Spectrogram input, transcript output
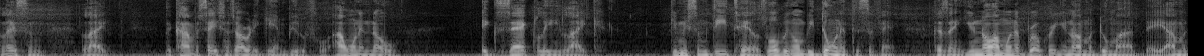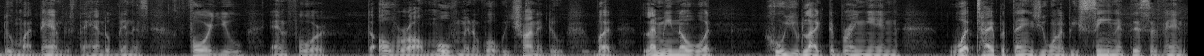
listen, like the conversation's already getting beautiful. I want to know exactly like give me some details. What we gonna be doing at this event? Because you know I'm gonna broker. You know I'm gonna do my I'm gonna do my damnedest to handle business for you and for the overall movement of what we're trying to do. But let me know what who you'd like to bring in, what type of things you want to be seeing at this event.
